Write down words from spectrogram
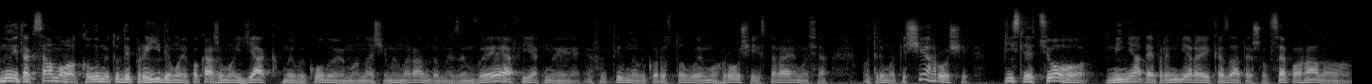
Ну і так само, коли ми туди приїдемо і покажемо, як ми виконуємо наші меморандуми з МВФ, як ми ефективно використовуємо гроші і стараємося отримати ще гроші. Після цього міняти прем'єра і казати, що все погано,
